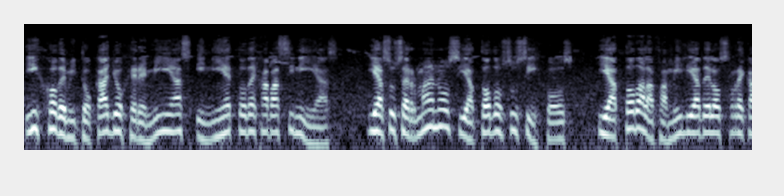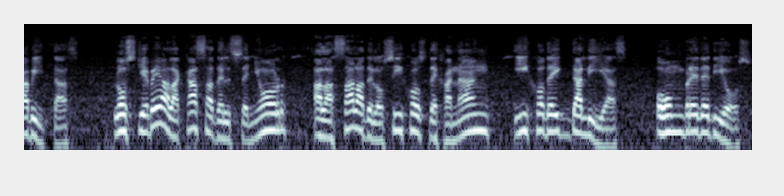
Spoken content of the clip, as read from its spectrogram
hijo de mi tocayo Jeremías y nieto de Jabasinías, y a sus hermanos y a todos sus hijos, y a toda la familia de los recabitas, los llevé a la casa del Señor, a la sala de los hijos de Hanán, hijo de Igdalías, hombre de Dios.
